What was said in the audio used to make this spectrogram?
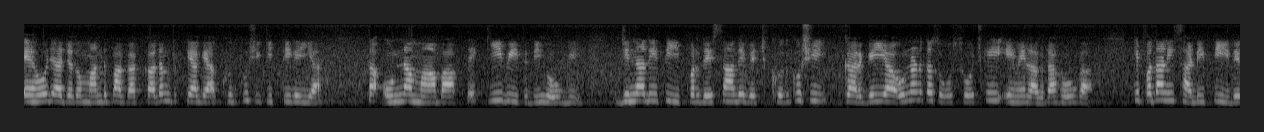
ਇਹੋ ਜਿਹਾ ਜਦੋਂ ਮੰਦਭਾਗਾ ਕਦਮ ਚੁੱਕਿਆ ਗਿਆ, ਖੁਦਕੁਸ਼ੀ ਕੀਤੀ ਗਈ ਆ। ਤਾਂ ਉਹਨਾਂ ਮਾਂ-ਬਾਪ ਤੇ ਕੀ ਬੀਤਦੀ ਹੋਊਗੀ? ਜਿਨ੍ਹਾਂ ਦੀ ਧੀ ਪਰਦੇਸਾਂ ਦੇ ਵਿੱਚ ਖੁਦਕੁਸ਼ੀ ਕਰ ਗਈ ਆ, ਉਹਨਾਂ ਨੂੰ ਤਾਂ ਸੋਚ-ਸੋਚ ਕੇ ਹੀ ਐਵੇਂ ਲੱਗਦਾ ਹੋਊਗਾ ਕਿ ਪਤਾ ਨਹੀਂ ਸਾਡੀ ਧੀ ਦੇ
